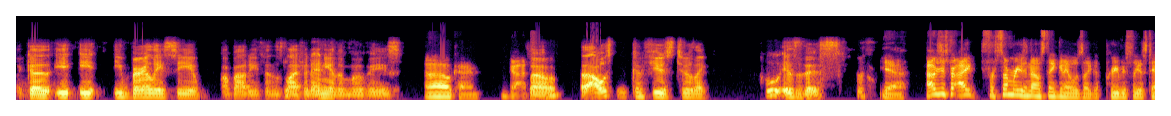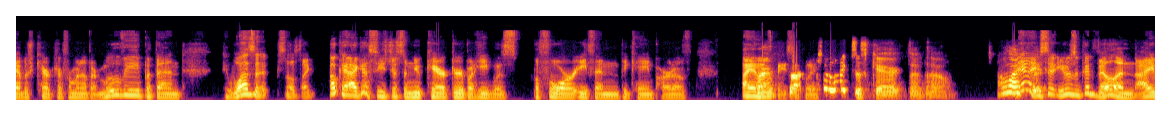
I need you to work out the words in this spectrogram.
Because you, you, you barely see about Ethan's life in any of the movies. Oh, okay. Gotcha. So I was confused too, like, who is this? Yeah. I was just I for some reason I was thinking it was like a previously established character from another movie, but then it wasn't. So it's like, okay, I guess he's just a new character, but he was before Ethan became part of IMF, Right? basically. I actually liked this character though. I like Yeah, he's a, he was a good villain. I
